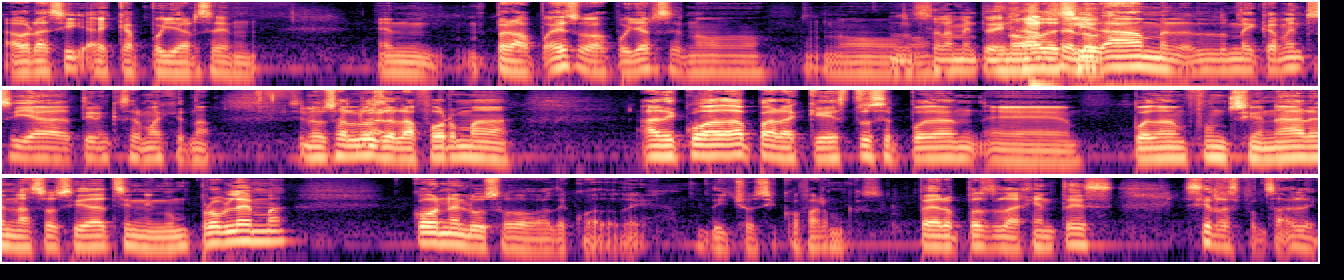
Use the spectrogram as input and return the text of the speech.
Ahora sí, hay que apoyarse en... en pero eso, apoyarse, no... No, No solamente no decir, ah, me- los medicamentos sí ya tienen que ser magia, no. Sino usarlos Claro. de la forma adecuada para que estos se puedan, eh, puedan funcionar en la sociedad sin ningún problema con el uso adecuado de dichos psicofármacos. Pero pues la gente es, es irresponsable.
